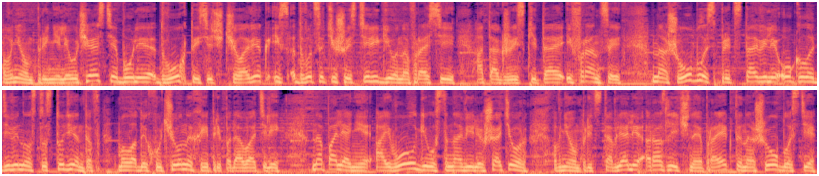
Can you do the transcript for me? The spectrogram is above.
В нем приняли участие более двух тысяч человек из 26 регионов России, а также из Китая и Франции. Нашу область представили около 90 студентов, молодых ученых и преподавателей. На поляне Айволги установили шатер. В нем представляли различные проекты нашей области.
